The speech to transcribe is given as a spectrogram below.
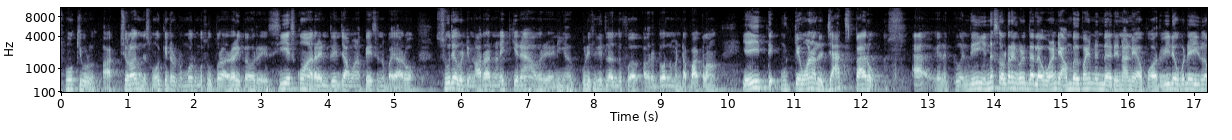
ஸ்மோக்கி ப்ரோ ஆக்சுவலாக இந்த ஸ்மோக்கின்ற ரொம்ப ரொம்ப சூப்பராக ஆடுறாரு இப்போ அவர் சிஎஸ்க்கும் ஆடுறாரு தெரிஞ்சாமல் நான் பேசணும்ப்பா யாரோ சூர்யா ப்ரோ டீமில் ஆடுறாரு நினைக்கிறேன். அவர் நீங்கள் குடி சீக்கிரத்தில் வந்து அவர் அவரை டோர்னமெண்ட்டை பார்க்கலாம். எயித்து முக்கியமான அது ஜாக் ஸ்பேரோ எனக்கு வந்து என்ன சொல்கிறேன்னு கூட தெரியல. உடனே ஐம்பது பாயிண்ட் இருந்தார். நான் அப்போ அவர் வீடியோ போட்டு இதில்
